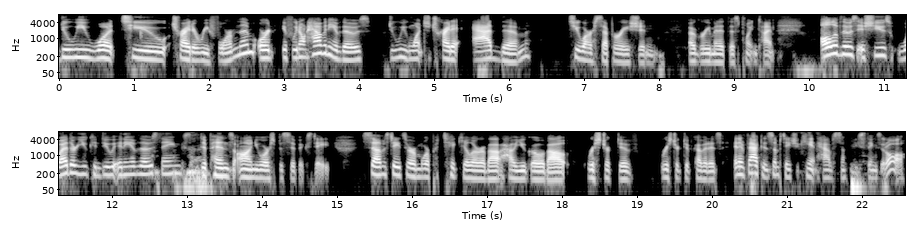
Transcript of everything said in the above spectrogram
do we want to try to reform them? Or if we don't have any of those, do we want to try to add them to our separation agreement at this point in time? All of those issues, whether you can do any of those things, depends on your specific state. Some states are more particular about how you go about restrictive restrictive covenants. And in fact, in some states you can't have some of these things at all.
